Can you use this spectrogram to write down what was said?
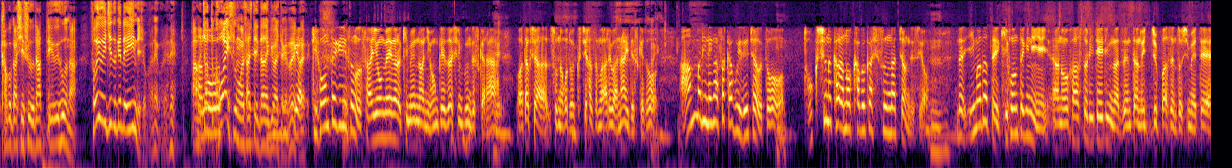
株価指数だっていうふうな、そういう位置づけでいいんでしょうかね、これね。あの、ちょっと怖い質問をさせていただきましたけどね、いや、基本的にその採用銘柄決めるのは日本経済新聞ですから、はい、私はそんなこと口挟むあれはないですけど、はい、あんまり値傘株入れちゃうと、うん。特殊なあの株価指数になっちゃうんですよ、うん、で今だって基本的にあのファーストリテイリングが全体の10%を占めて、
